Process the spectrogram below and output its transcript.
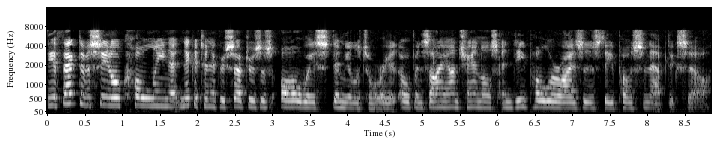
The effect of acetylcholine at nicotinic receptors is always stimulatory. It opens ion channels and depolarizes the postsynaptic cell.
